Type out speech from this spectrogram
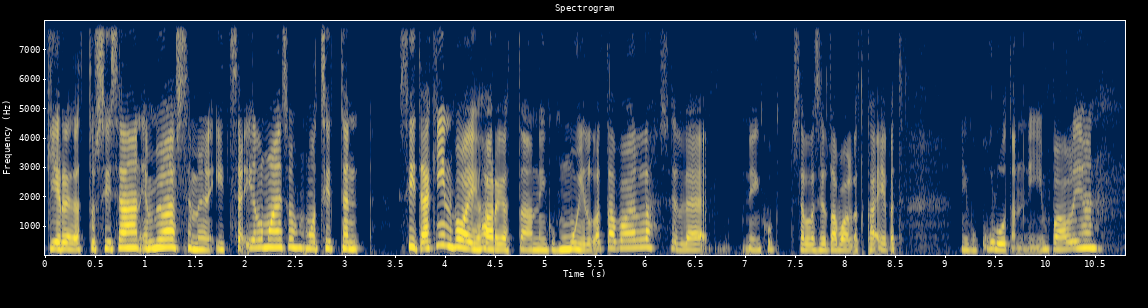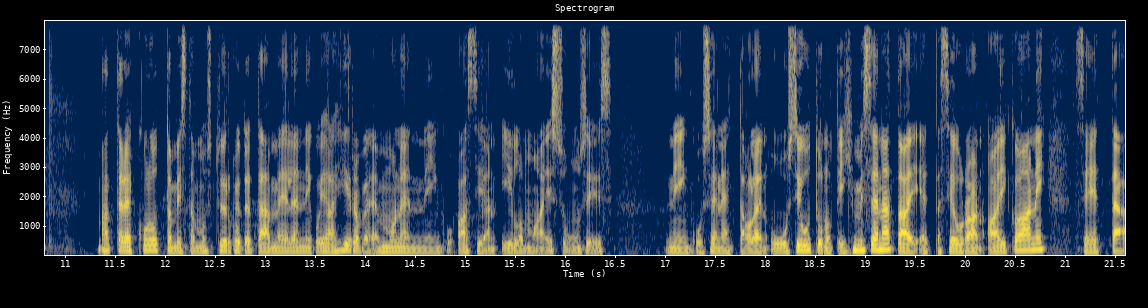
kirjoitettu sisään. Ja myös semmoinen itseilmaisu, mutta sitten sitäkin voi harjoittaa niinku muilla tavoilla, niinku sellaisilla tavoilla, jotka eivät niinku kuluta niin paljon. Mä ajattelen, että kuluttamista musta tyrkytetään meille niin kuin ihan hirveän monen niin kuin asian ilmaisuun. Siis niin kuin sen, että olen uusiutunut ihmisenä tai että seuraan aikaani. Se, että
